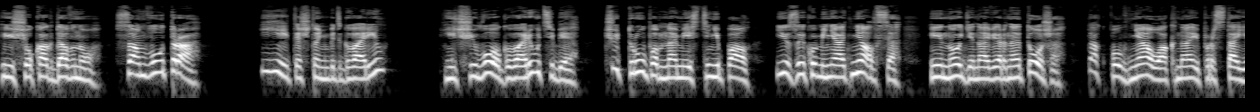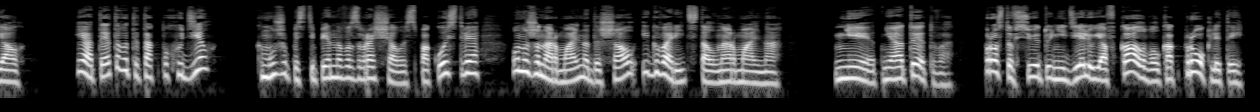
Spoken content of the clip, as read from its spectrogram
«Еще как давно, с самого утра». «Ей ты что-нибудь говорил?» «Ничего, говорю тебе, чуть трупом на месте не пал, язык у меня отнялся, и ноги, наверное, тоже. Так полдня у окна и простоял». «И от этого ты так похудел?» К мужу постепенно возвращалось спокойствие, он уже нормально дышал и говорить стал нормально. «Нет, не от этого. Просто всю эту неделю я вкалывал, как проклятый.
